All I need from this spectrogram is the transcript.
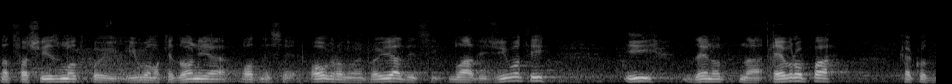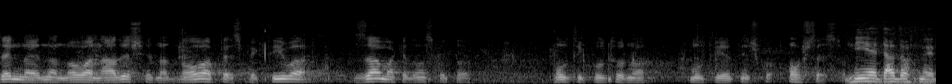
над фашизмот кој и во Македонија однесе огромни број јадици млади животи и денот на Европа како ден на една нова надеж, една нова перспектива за македонското мултикултурно мултиетничко општество. Ние дадохме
